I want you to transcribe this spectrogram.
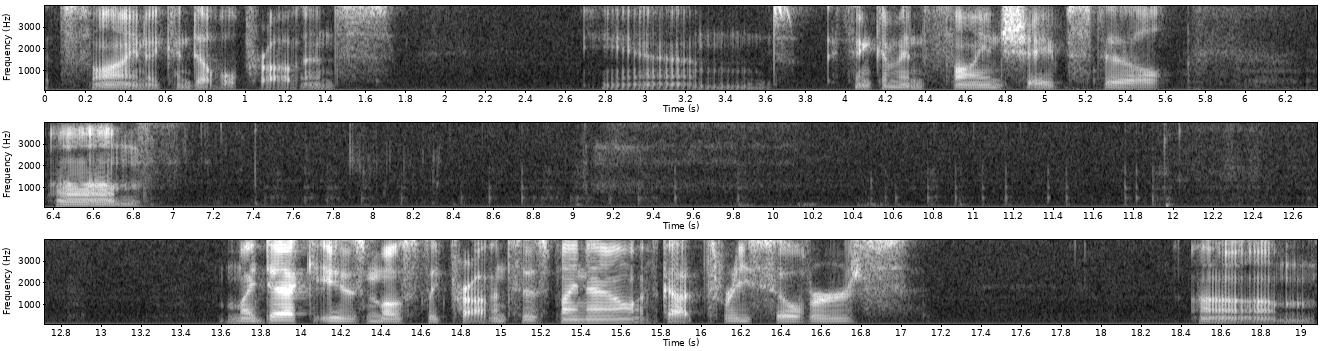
That's fine, I can double province. And I think I'm in fine shape still. Um, my deck is mostly provinces by now. I've got three silvers. Um,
